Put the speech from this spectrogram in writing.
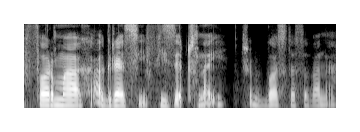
formach agresji fizycznej, żeby była stosowana.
